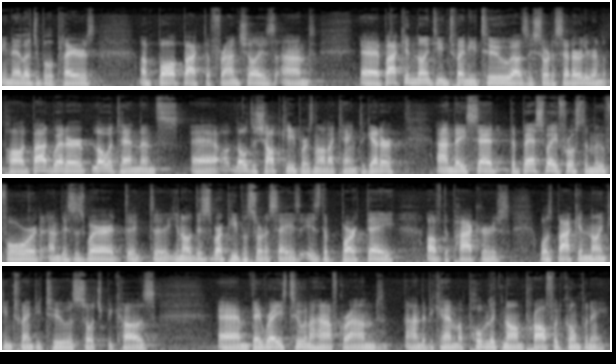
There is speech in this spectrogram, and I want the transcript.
ineligible players and bought back the franchise and. Uh, back in 1922, as I sort of said earlier in the pod, bad weather, low attendance, uh, loads of shopkeepers and all that came together, and they said the best way for us to move forward, and this is where the, the you know this is where people sort of say is, is the birthday of the Packers was back in 1922 as such because um, they raised two and a half grand and it became a public non-profit company,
